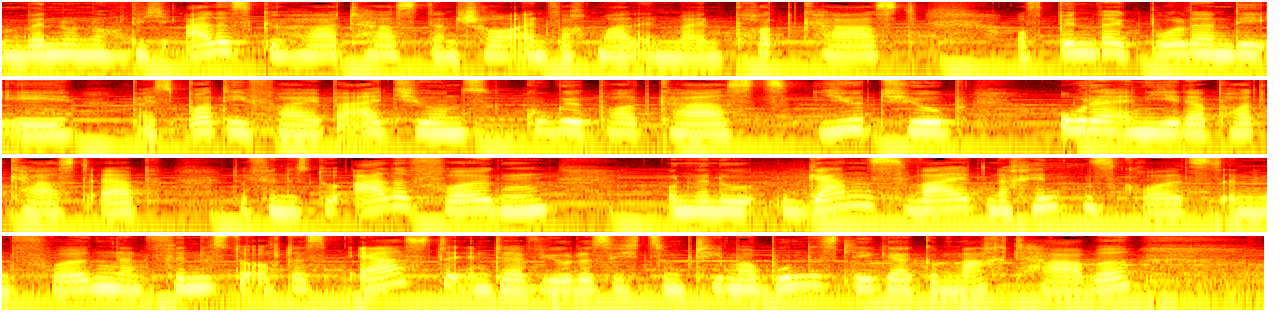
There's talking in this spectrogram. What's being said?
und wenn du noch nicht alles gehört hast, dann schau einfach mal in meinen Podcast auf binwegbouldern.de, bei Spotify, bei iTunes, Google Podcasts, YouTube oder in jeder Podcast-App. Da findest du alle Folgen. Und wenn du ganz weit nach hinten scrollst in den Folgen, dann findest du auch das erste Interview, das ich zum Thema Bundesliga gemacht habe.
